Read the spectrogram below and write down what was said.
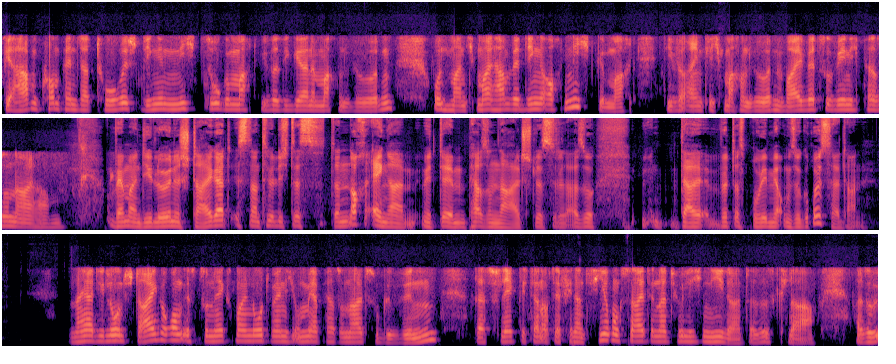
Wir haben kompensatorisch Dinge nicht so gemacht, wie wir sie gerne machen würden. Und manchmal haben wir Dinge auch nicht gemacht, die wir eigentlich machen würden, weil wir zu wenig Personal haben. Wenn man die Löhne steigert, ist natürlich das dann noch enger mit dem Personalschlüssel. Also da wird das Problem ja umso größer dann. Naja, die Lohnsteigerung ist zunächst mal notwendig, um mehr Personal zu gewinnen. Das schlägt sich dann auf der Finanzierungsseite natürlich nieder, das ist klar. Also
